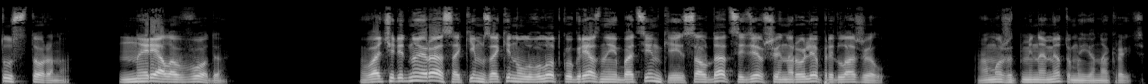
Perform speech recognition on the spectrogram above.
ту сторону, ныряла в воду. В очередной раз Аким закинул в лодку грязные ботинки, и солдат, сидевший на руле, предложил: "А может, минометом ее накрыть?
